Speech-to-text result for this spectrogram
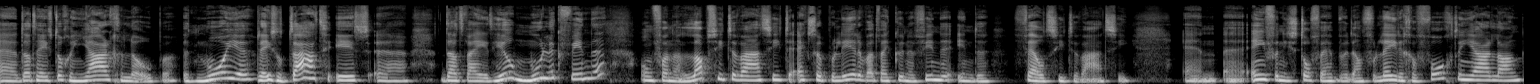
uh, dat heeft toch een jaar gelopen. Het mooie resultaat is uh, dat wij het heel moeilijk vinden om van een labsituatie te extrapoleren wat wij kunnen vinden in de veldsituatie. En uh, een van die stoffen hebben we dan volledig gevolgd een jaar lang.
